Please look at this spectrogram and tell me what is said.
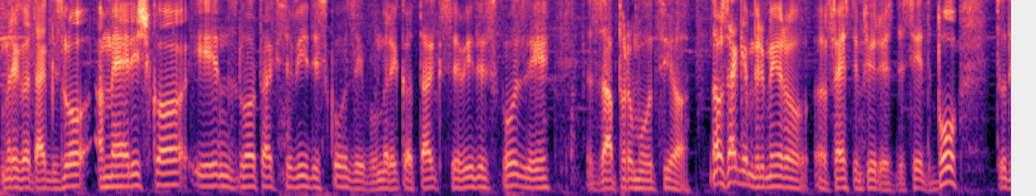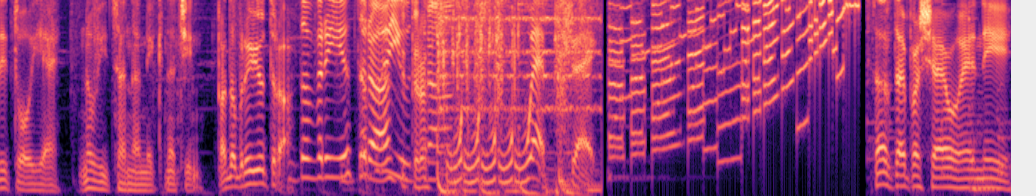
Bom rekel tako zelo ameriško in zelo tako se vidi skozi. Bom rekel tako se vidi skozi za promocijo. Na vsakem primeru eh, Fast and Furious 10 bo, tudi to je novica na nek način. Pa dobro jutro. Dobro jutro. Dobro jutro. Webcheck. Ta zdaj pa še v eni.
